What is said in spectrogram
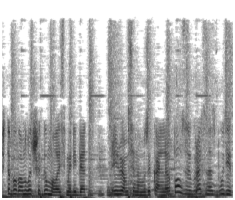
Чтобы вам лучше думалось, мы, ребят, прервемся на музыкальную паузу. Играть у нас будет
